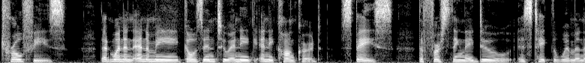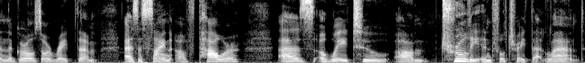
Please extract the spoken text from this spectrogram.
trophies that when an enemy goes into any any conquered space, the first thing they do is take the women and the girls or rape them as a sign of power, as a way to um, truly infiltrate that land.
